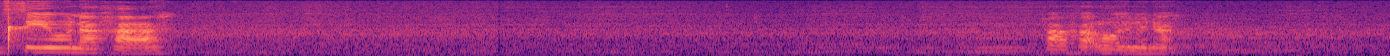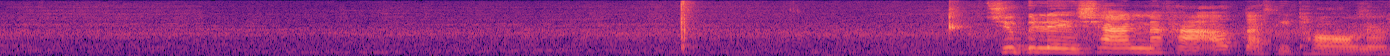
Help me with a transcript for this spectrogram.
นซิลนะคะค่ะอร่อยเลยนะจูบิเลชันนะคะ เอาแต่สีทองนะ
